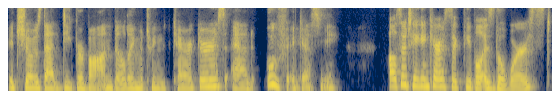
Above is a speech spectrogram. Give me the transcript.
It shows that deeper bond building between characters and oof, it gets me. Also, taking care of sick people is the worst.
